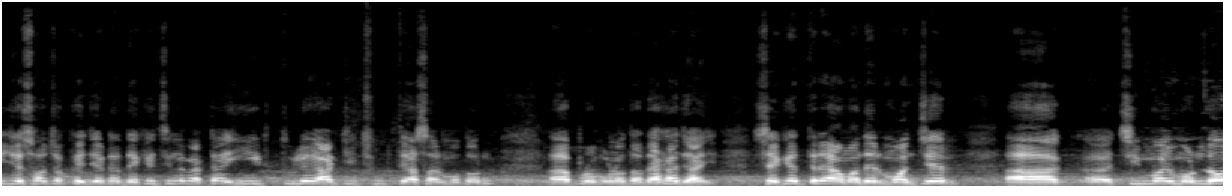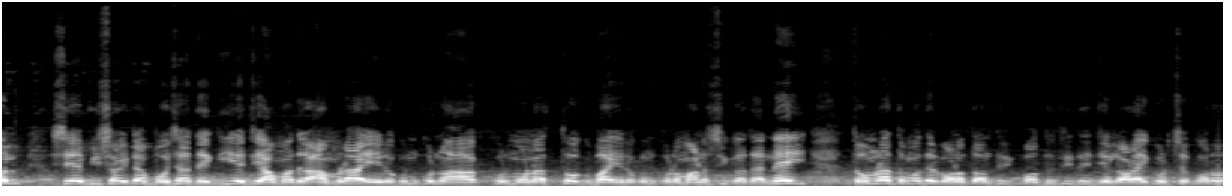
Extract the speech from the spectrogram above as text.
নিজে সচক্ষে যেটা দেখেছিলাম, একটা ইঁট তুলে আর কি ছুটতে আসার মতন প্রবণতা দেখা যায়। সেক্ষেত্রে আমাদের মঞ্চের চিন্ময় মণ্ডল, সে বিষয়টা বোঝাতে গিয়ে যে আমাদের, আমরা এরকম কোনো আক্রমণাত্মক বা এরকম কোনো মানসিকতা নেই, তোমরা তোমাদের গণতান্ত্রিক পদ্ধতিতে যে লড়াই করছ করো,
